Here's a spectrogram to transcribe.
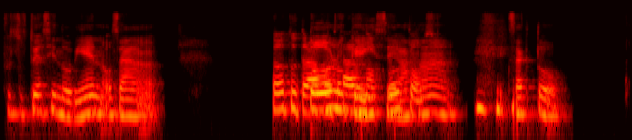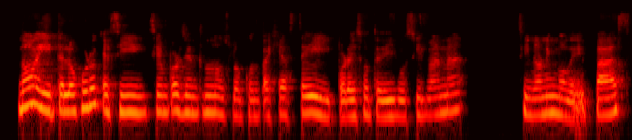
pues lo estoy haciendo bien, o sea, todo tu trabajo todo lo que hice, ajá, exacto. No, y te lo juro que sí, 100% nos lo contagiaste y por eso te digo, Silvana, sinónimo de paz,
